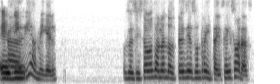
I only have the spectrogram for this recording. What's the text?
es cada día, Miguel. O sea, si estamos hablando de tres días, son 36 horas.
